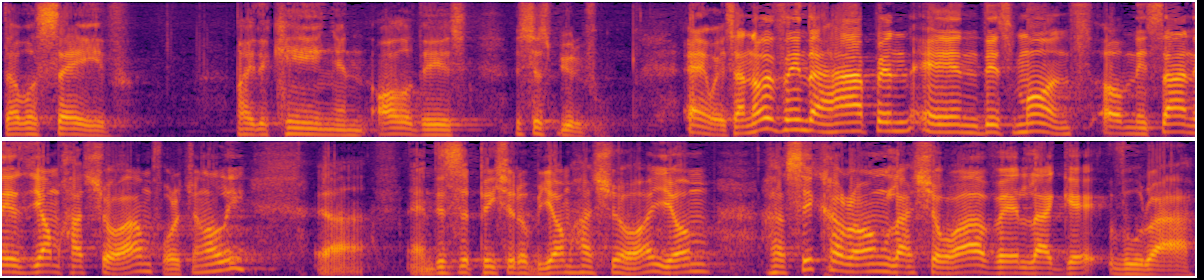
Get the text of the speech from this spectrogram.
that was saved by the king and all of this. It's just beautiful. Anyways, another thing that happened in this month of Nisan is Yom HaShoah, unfortunately. Uh, and this is a picture of Yom HaShoah, Yom HaZikaron LaShoah VeLaGevurah.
